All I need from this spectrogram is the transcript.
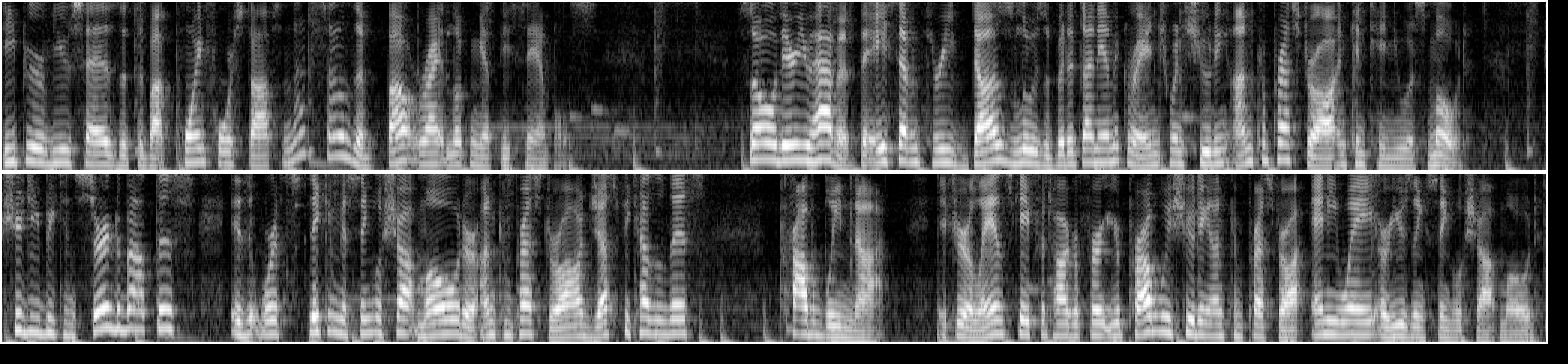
DP Review says it's about 0.4 stops and that sounds about right looking at these samples. So there you have it. The a7 III does lose a bit of dynamic range when shooting uncompressed RAW in continuous mode. Should you be concerned about this? Is it worth sticking to single shot mode or uncompressed RAW just because of this? Probably not. If you're a landscape photographer, you're probably shooting uncompressed RAW anyway or using single shot mode.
